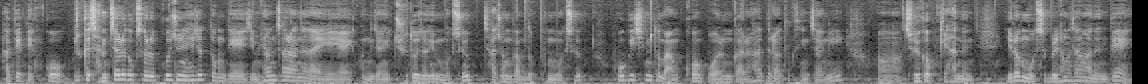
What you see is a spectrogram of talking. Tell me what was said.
하게 됐고 이렇게 잠자리 독서를 꾸준히 해줬던 게 지금 현서라는 아이의 굉장히 주도적인 모습, 자존감 높은 모습, 호기심도 많고 뭔가를 하더라도 굉장히 어, 즐겁게 하는 이런 모습을 형성하는데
